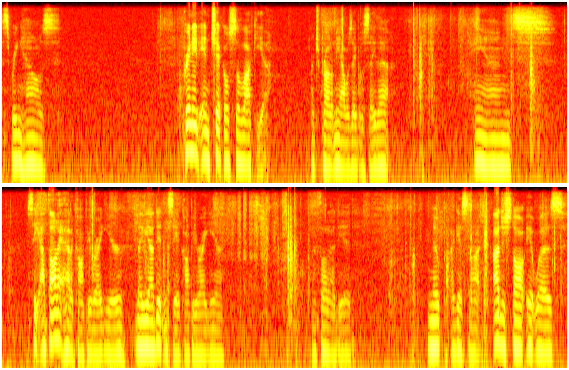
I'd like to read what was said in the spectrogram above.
Springhouse. Printed in Czechoslovakia. Aren't you proud of me? I was able to say that. And see, I thought it had a copyright year. Maybe I didn't see a copyright year. I thought I did. Nope, I guess not. I just thought it was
